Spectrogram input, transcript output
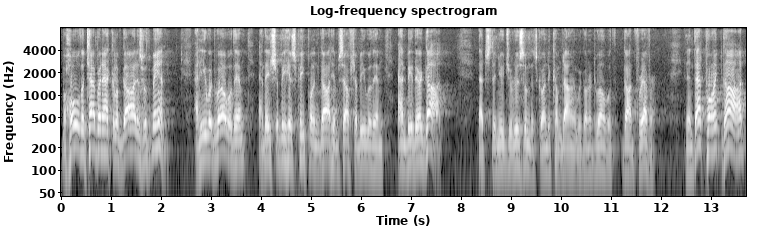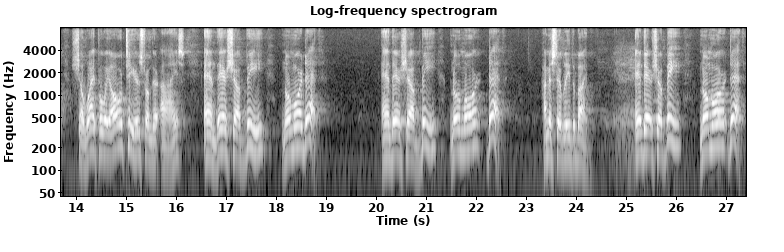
Behold, the tabernacle of God is with men, and he will dwell with them, and they shall be his people, and God himself shall be with them and be their God. That's the new Jerusalem that's going to come down, and we're going to dwell with God forever. And at that point, God shall wipe away all tears from their eyes, and there shall be no more death. And there shall be no more death. How many still believe the Bible? Amen. And there shall be no more death.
